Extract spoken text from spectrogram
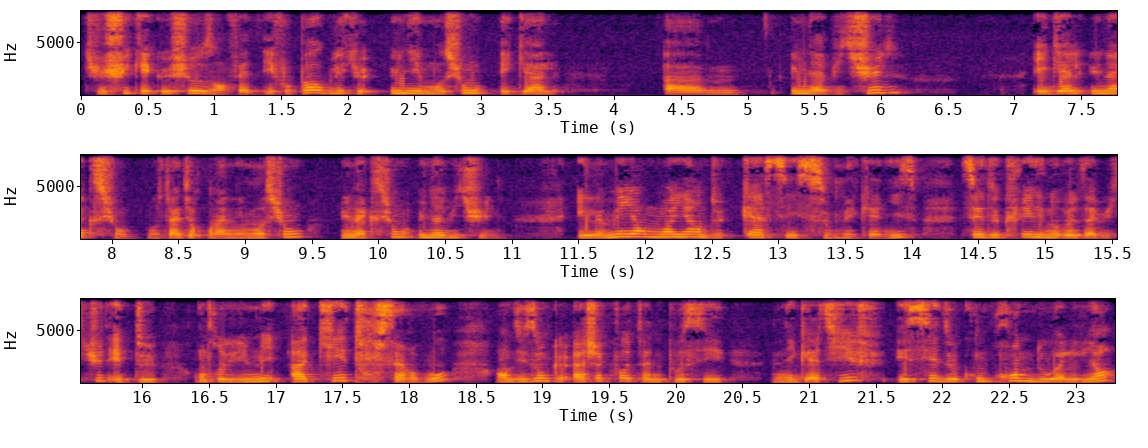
tu fuis quelque chose en fait. Il faut pas oublier que une émotion égale euh, une habitude égale une action. Donc c'est à dire qu'on a une émotion une action une habitude. Et le meilleur moyen de casser ce mécanisme, c'est de créer des nouvelles habitudes et de, entre guillemets, hacker ton cerveau en disant qu'à chaque fois tu as une pensée négative, essayer de comprendre d'où elle vient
